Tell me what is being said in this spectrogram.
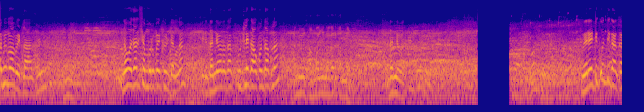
कमी भाव भेटला आज है ना? नऊ हजार शंभर रुपये क्विंटल ना? ठीक आहे धन्यवाद दादा. कुठले गाव कोणतं आपलं? आम्ही संभाजीनगर कन्नड. धन्यवाद. व्हेरायटी कोणती काका?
